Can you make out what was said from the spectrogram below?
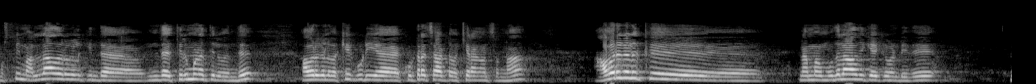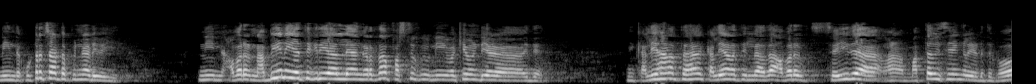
முஸ்லீம் அல்லாதவர்களுக்கு இந்த இந்த திருமணத்தில் வந்து அவர்கள் வைக்கக்கூடிய குற்றச்சாட்டு வைக்கிறாங்கன்னு சொன்னா அவர்களுக்கு நம்ம முதலாவது கேட்க வேண்டியது நீ இந்த குற்றச்சாட்டை பின்னாடி வை. நீ அவரை நபீனை ஏத்துக்கிறியா இல்லையாங்கிறது தான் நீ வைக்க வேண்டிய இது. நீ கல்யாணத்தை கல்யாணத்தை இல்லாத அவர் செய்த மற்ற விஷயங்களை எடுத்துக்கோ.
